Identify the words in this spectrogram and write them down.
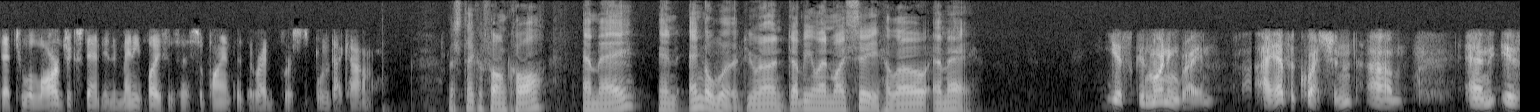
that to a large extent in many places has supplanted the red versus blue dichotomy. Let's take a phone call. Ma in Englewood, you're on WNYC. Hello, Ma. Yes. Good morning, Brian. I have a question, um, and is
